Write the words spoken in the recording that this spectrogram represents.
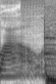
Wow.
